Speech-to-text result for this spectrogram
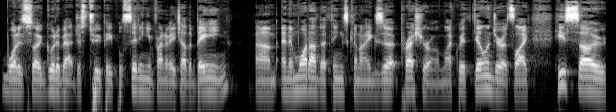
what is so good about just two people sitting in front of each other being? Um, and then what other things can I exert pressure on? Like with Dillinger, it's like he's so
